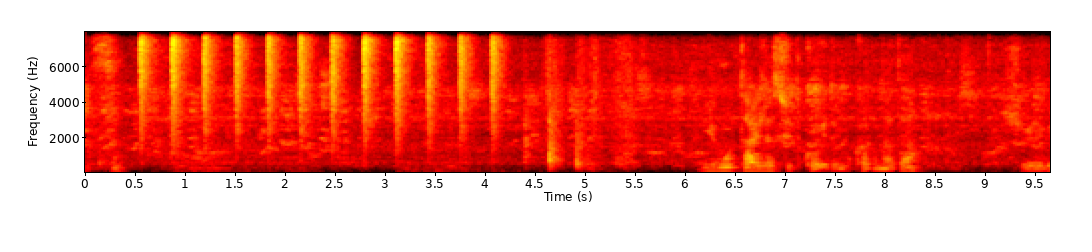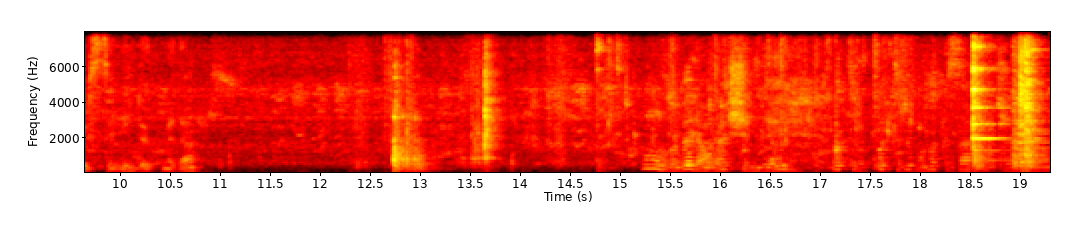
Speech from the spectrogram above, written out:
Yesin. Yumurtayla süt koydum bu kabına da. Şöyle göstereyim dökmeden. Bununla beraber şimdi batırıp batırıp onu kızartacağım.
